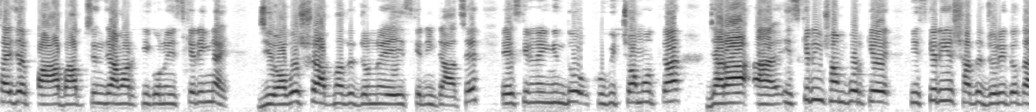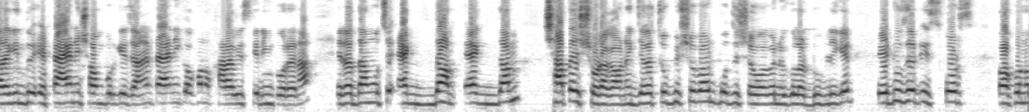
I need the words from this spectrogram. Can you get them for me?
সাইজের পা ভাবছেন যে আমার কি কোনো স্কেটিং নাই জি, অবশ্যই আপনাদের জন্য এই স্ক্রিনিংটা আছে। এই স্ক্রিনিং কিন্তু খুবই চমৎকার। যারা স্ক্রিনিং সম্পর্কে স্ক্রিনিং এর সাথে জড়িত, তারা কিন্তু টায়ানি সম্পর্কে জানে টায়ানি কখনো খারাপ স্ক্রিনিং করে না। এটার দাম হচ্ছে একদম একদম সাতাইশশো টাকা। অনেক জায়গায় চব্বিশশো পাবেন, পঁচিশশো পাবেন, ওইগুলো duplicate A to Z sports কখনো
